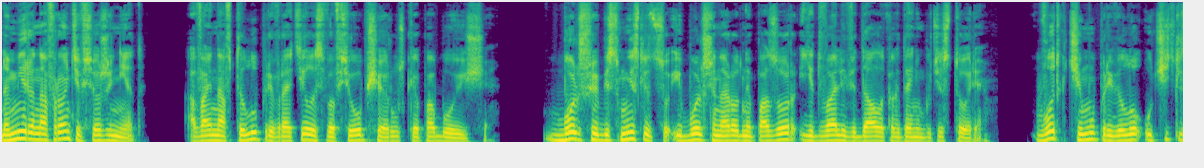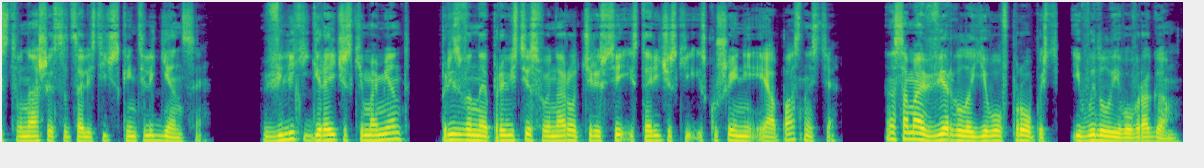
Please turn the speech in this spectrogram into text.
Но мира на фронте все же нет, а война в тылу превратилась во всеобщее русское побоище. Большую бессмыслицу и больший народный позор едва ли видала когда-нибудь история. Вот к чему привело учительство нашей социалистической интеллигенции. В великий героический момент, призванная провести свой народ через все исторические искушения и опасности, она сама ввергла его в пропасть и выдала его врагам.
